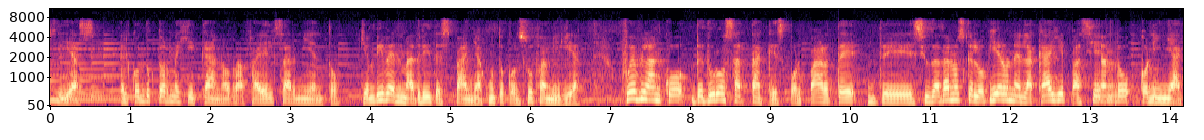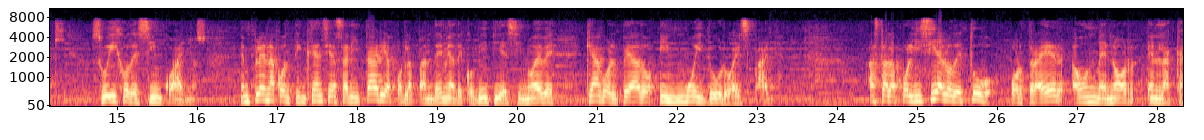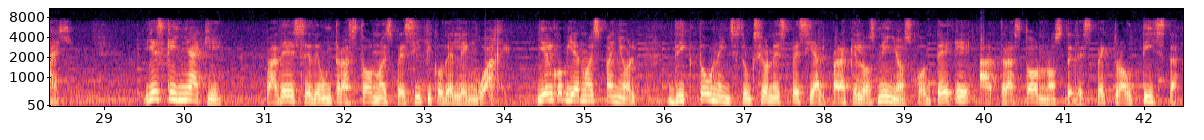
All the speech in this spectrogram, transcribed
Unos días, el conductor mexicano Rafael Sarmiento, quien vive en Madrid, España, junto con su familia, fue blanco de duros ataques por parte de ciudadanos que lo vieron en la calle paseando con Iñaki, su hijo de 5 años, en plena contingencia sanitaria por la pandemia de COVID-19 que ha golpeado y muy duro a España. Hasta la policía lo detuvo por traer a un menor en la calle. Y es que Iñaki padece de un trastorno específico del lenguaje y el gobierno español dictó una instrucción especial para que los niños con TEA, trastornos del espectro autista,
